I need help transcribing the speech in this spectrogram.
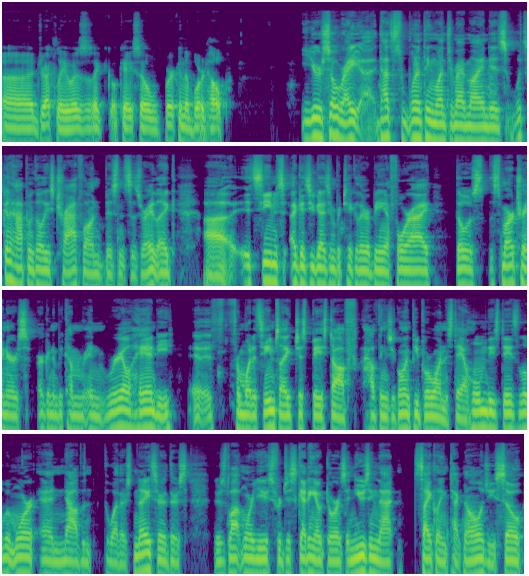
uh, directly. It was like, okay, so where can the board help? you're so right. Uh, that's one thing went through my mind is what's going to happen with all these triathlon businesses, right? Like, uh, it seems, I guess you guys in particular, are being a four eye, those the smart trainers are going to become in real handy uh, if, from what it seems like, just based off how things are going. People are wanting to stay at home these days a little bit more, and now the, the weather's nicer. There's there's a lot more use for just getting outdoors and using that cycling technology. So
